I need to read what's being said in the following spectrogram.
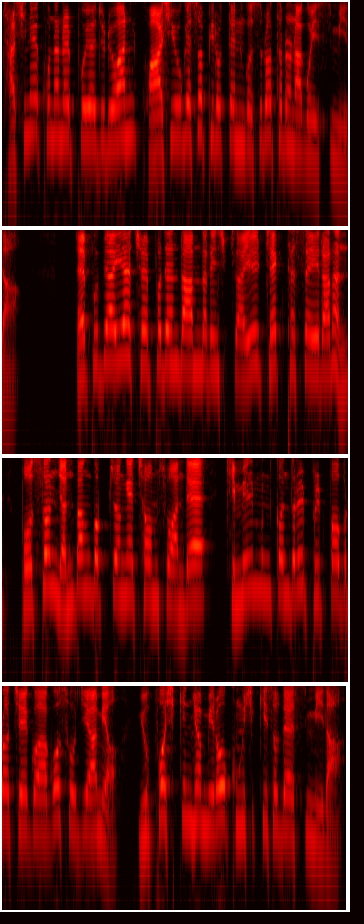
자신의 권한을 보여주려 한 과시욕에서 비롯된 것으로 드러나고 있습니다. FBI에 체포된 다음 날인 14일 잭 테세이라는 보스턴 연방법정에 처음 소환돼 기밀 문건들을 불법으로 제거하고 소지하며 유포시킨 혐의로 공식 기소됐습니다.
